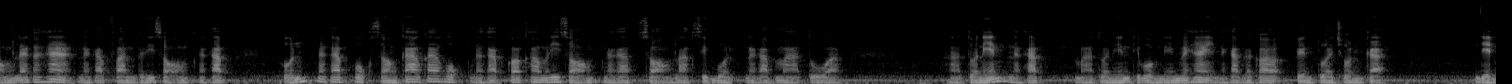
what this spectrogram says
2 และก็5นะครับฟันไปที่2นะครับ ผลนะครับ 62996 นะครับก็เข้ามาที่ 2 นะครับ 2 หลัก 10 บนนะครับ มาตัวตัวเน้นนะครับ มาตัวเน้นที่ผมเน้นไว้ให้นะครับ แล้วก็เป็นตัวชนกับเด่น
